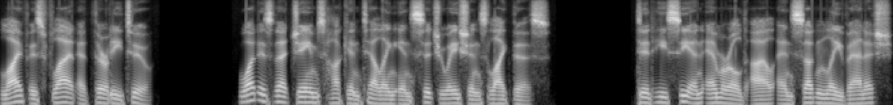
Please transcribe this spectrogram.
Life is flat at 32. What is that James Hucken telling in situations like this? Did he see an emerald isle and suddenly vanish?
